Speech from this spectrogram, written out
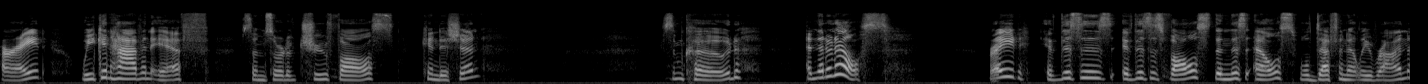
All right. We can have an if, some sort of true false condition, some code, and then an else. Right? If this is if this is false, then this else will definitely run.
